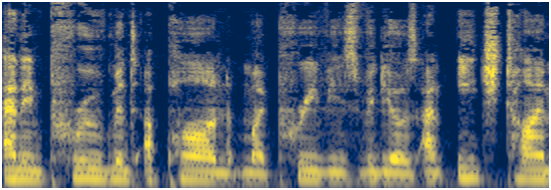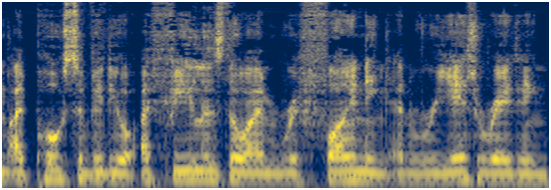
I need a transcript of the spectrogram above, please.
an improvement upon my previous videos. And each time I post a video I feel as though I'm refining and reiterating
